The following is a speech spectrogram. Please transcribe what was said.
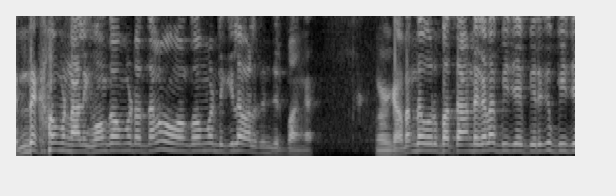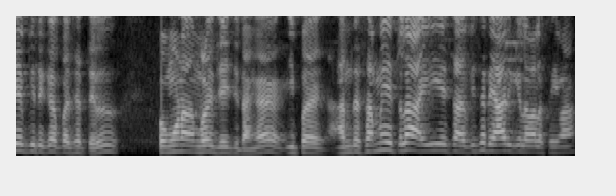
எந்த கவர்மெண்ட் நாளைக்கு உன் கவர்மெண்ட் வந்தாலும் உன் கவர்மெண்ட் கீழே வேலை செஞ்சுருப்பாங்க. கடந்த ஒரு பத்தாண்டுகளாக பிஜேபி இருக்குது பிஜேபி இருக்க பட்சத்தில் இப்போ மூணாவது முறை ஜெயிச்சிட்டாங்க. இப்போ அந்த சமயத்தில் ஐஏஎஸ் ஆஃபீஸர் யார் கீழே வேலை செய்வான்?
